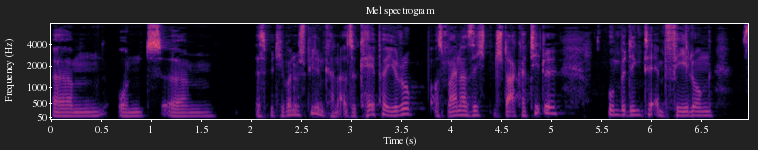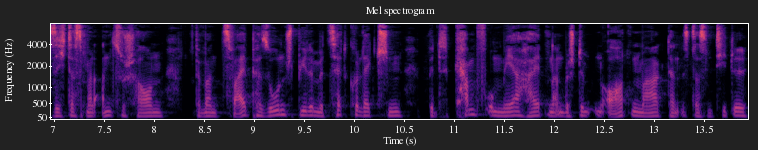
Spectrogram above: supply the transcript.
ähm, und ähm, es mit jemandem spielen kann. Also Caper Europe aus meiner Sicht ein starker Titel. Unbedingte Empfehlung, sich das mal anzuschauen. Wenn man zwei Personenspiele mit Set Collection, mit Kampf um Mehrheiten an bestimmten Orten mag, dann ist das ein Titel,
